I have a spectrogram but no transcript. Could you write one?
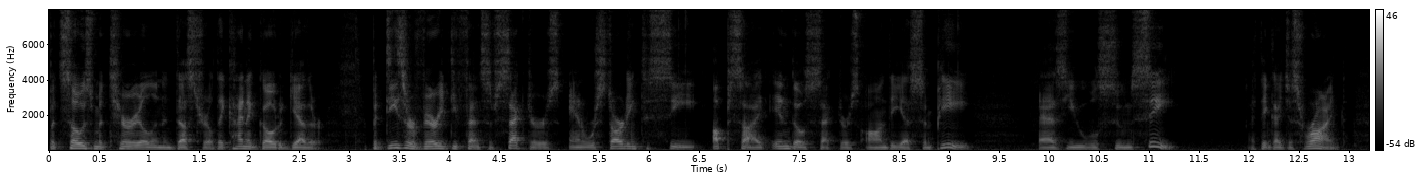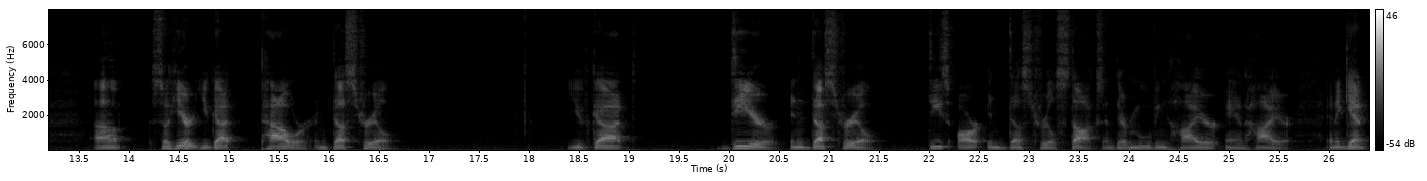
but so is material and industrial. They kind of go together. But these are very defensive sectors and we're starting to see upside in those sectors on the S&P as you will soon see. I think I just rhymed. Uh, so here you got power, industrial. You've got Deere, industrial. These are industrial stocks and they're moving higher and higher. And again,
